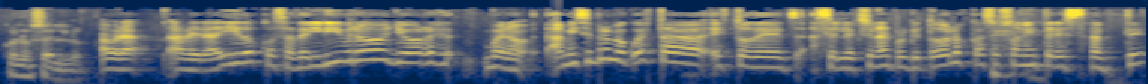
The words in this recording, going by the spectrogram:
conocerlo? ahora a ver hay dos cosas del libro yo bueno a mí siempre me cuesta esto de seleccionar porque todos los casos son interesantes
